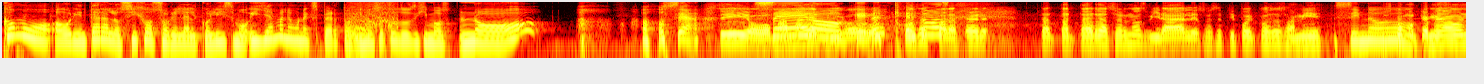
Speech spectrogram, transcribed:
cómo orientar a los hijos sobre el alcoholismo y llaman a un experto y nosotros dos dijimos, no. O sea, Sí, o Cero, mamadas, o cosas para hacer, tra- tratar de hacernos virales o ese tipo de cosas a mí, si no. pues como que me dan,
